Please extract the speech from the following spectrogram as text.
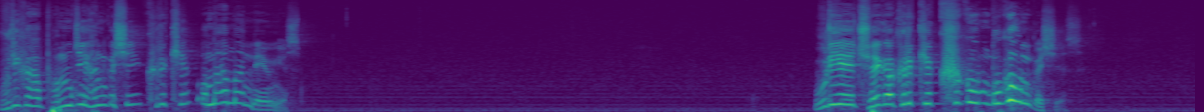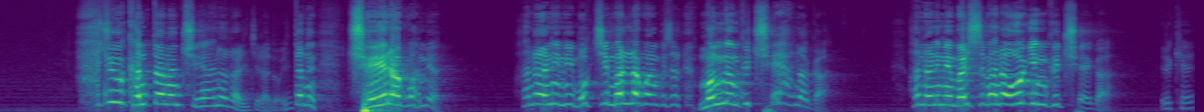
우리가 범죄한 것이 그렇게 어마어마한 내용이었습니다. 우리의 죄가 그렇게 크고 무거운 것이었어요. 아주 간단한 죄 하나를 알지라도 일단은 죄라고 하면 하나님이 먹지 말라고 하는 것을 먹는 그 죄 하나가 하나님의 말씀 하나 어긴 그 죄가 이렇게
